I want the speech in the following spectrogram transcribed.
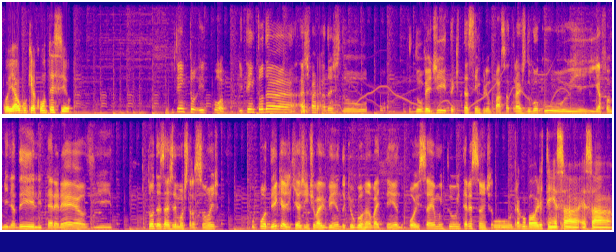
foi algo que aconteceu tem, to, e, pô, e tem todas as paradas do do Vegeta, que tá sempre um passo atrás do Goku, e, e a família dele, Tereréus, e todas as demonstrações. O poder que a, que a gente vai vendo, que o Gohan vai tendo, pô, isso aí é muito interessante. O Dragon Ball ele tem essa, essa,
